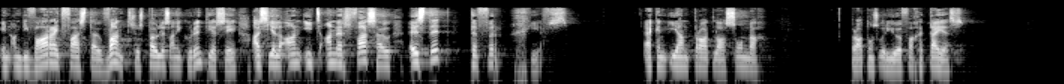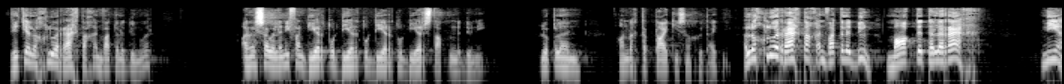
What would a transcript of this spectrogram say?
en aan die waarheid vas te hou, want soos Paulus aan die Korintiërs sê, as jy aan iets anders vashou, is dit te vergeefs. Ek en Ian praat laas Sondag praat ons oor Jehovah getuies. Weet jy hulle glo regtig in wat hulle doen, hoor? Anders sou hulle nie van deur tot deur tot deur tot deur stap en dit doen nie. Loop hulle in handig traktaatjies en goed uit nie. Hulle glo regtig in wat hulle doen. Maak dit hulle reg? Nee.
